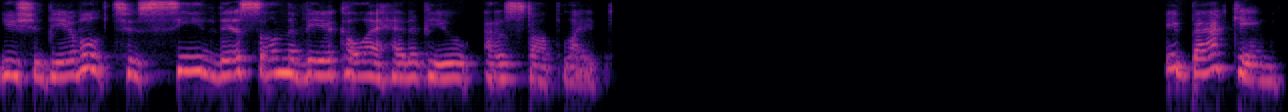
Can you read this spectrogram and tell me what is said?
You should be able to see this on the vehicle ahead of you at a stoplight. Okay, backing.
